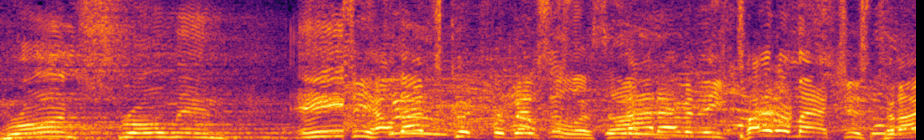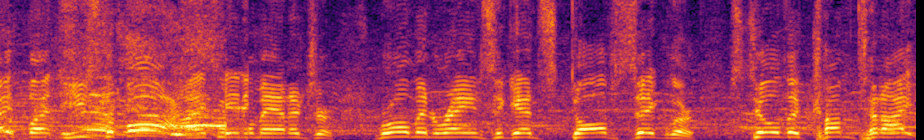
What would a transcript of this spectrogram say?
Braun Strowman and See how that's good for business. Not having these title matches tonight, but he's the boss. I manager Roman Reigns against Dolph Ziggler. Still to come tonight.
